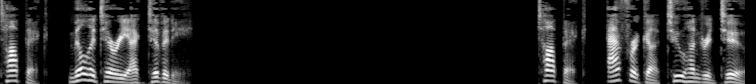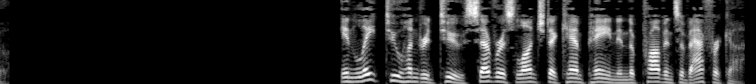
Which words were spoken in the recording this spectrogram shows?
Topic: Military activity Topic: Africa 202. In late 202 Severus launched a campaign in the province of Africa.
